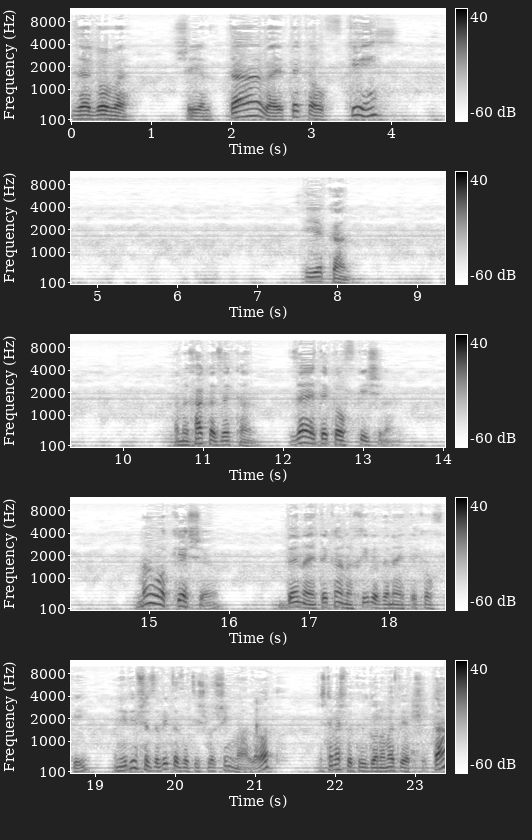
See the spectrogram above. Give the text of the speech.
זה הגובה שהיא עלתה, והעתק האופקי יהיה כאן. המרחק הזה כאן. זה העתק האופקי שלנו. מהו הקשר בין העתק האנכי לבין העתק האופקי? אני יודעים שהזווית הזאת היא 30 מעלות. נשתמש בטריגונומטריה פשוטה.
